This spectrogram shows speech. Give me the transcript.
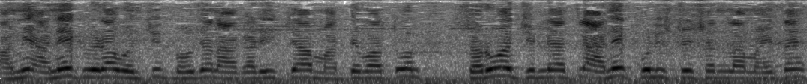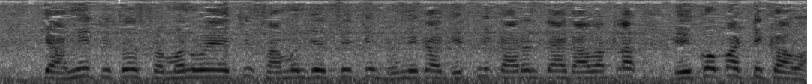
आम्ही अनेक वेळा वंचित बहुजन आघाडीच्या माध्यमातून सर्व जिल्ह्यातल्या अनेक पोलीस स्टेशनला माहीत आहे की आम्ही तिथं समन्वयाची सामंजस्याची भूमिका घेतली कारण त्या गावातला एकोपा टिकावा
